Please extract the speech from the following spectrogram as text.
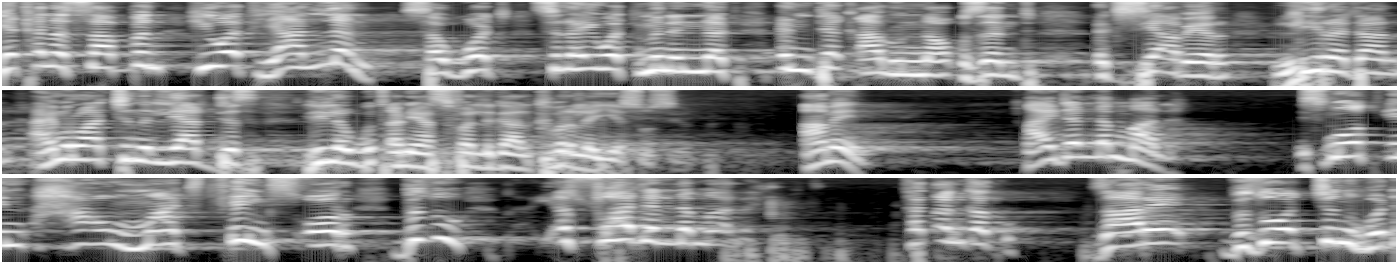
የተነሳብን ህይወት ያለን ሰዎች ስለ ህይወት ምንነት እንደ ቃሉ እናውቅ ዘንድ እግዚአብሔር ሊረዳን አይምሯችንን ሊያድስ ሊለውጠን ያስፈልጋል። ክብር ለኢየሱስ አሜን። አይደለም አለ it's not in how much things or ብዙ እሱ አይደለም አለ። ተጠንቀቁ። ዛሬ ብዙዎችን ወደ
